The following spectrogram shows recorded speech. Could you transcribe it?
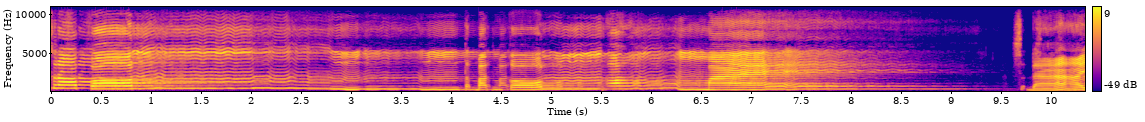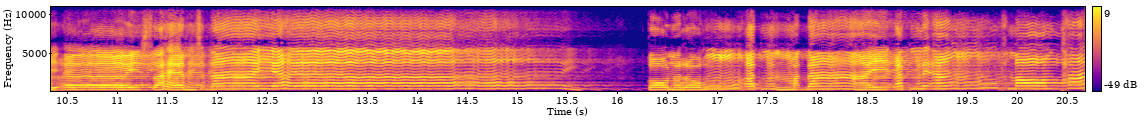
ស្រពនត្បាត់កូនអង្គម៉ែស្ដាយអើយសែនស្ដាយអើយកូនរុងអត់ ម្ដាយអត់អ្នកថ្នមថែ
